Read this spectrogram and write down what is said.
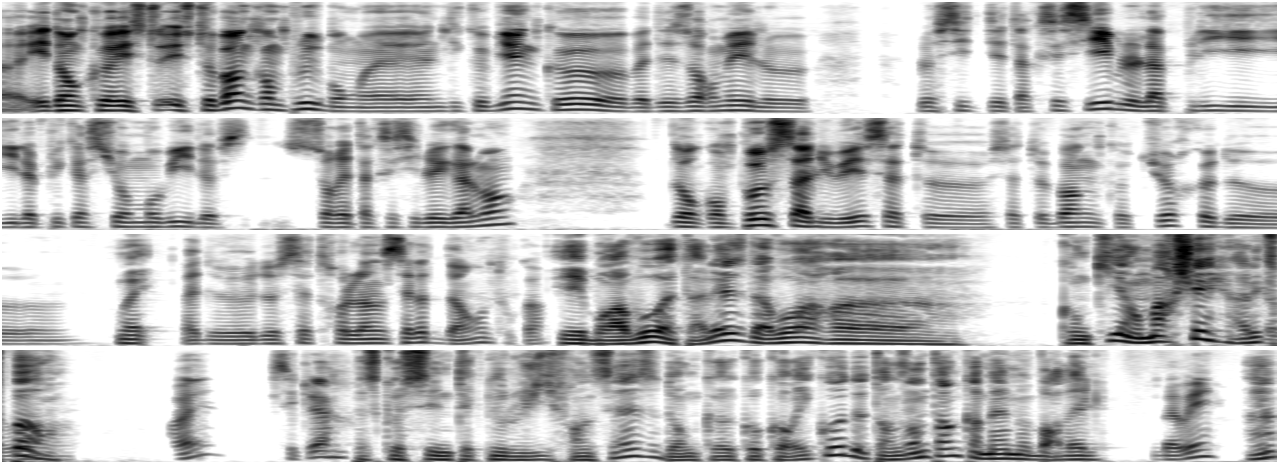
Euh, Et donc, euh, et cette et cette banque, en plus, bon, elle indique bien que bah, désormais, le, le site est accessible, l'appli, l'application mobile serait accessible également. Donc, on peut saluer cette, euh, cette banque turque de, Ouais. bah, de, de s'être lancée là-dedans, en tout cas. Et bravo à Thalès d'avoir euh, conquis un marché à l'export. Ouais, c'est clair. Parce que c'est une technologie française, donc euh, Cocorico de temps en temps quand même, bordel. Bah oui. Hein?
